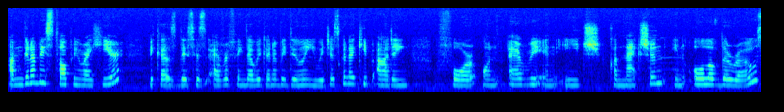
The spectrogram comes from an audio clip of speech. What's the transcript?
I'm going to be stopping right here because this is everything that we're going to be doing. We're just going to keep adding 4 on every and each connection in all of the rows.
